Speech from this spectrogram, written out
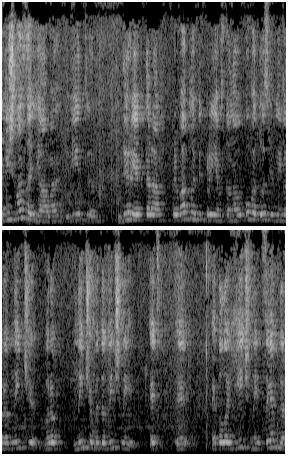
надійшла заява від е, директора приватного підприємства науково-дослідний виробничо- виробничо-методичний е, екологічний центр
